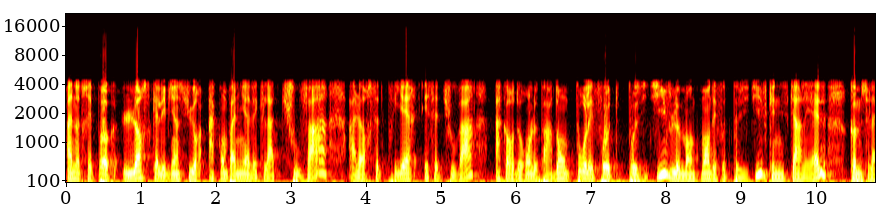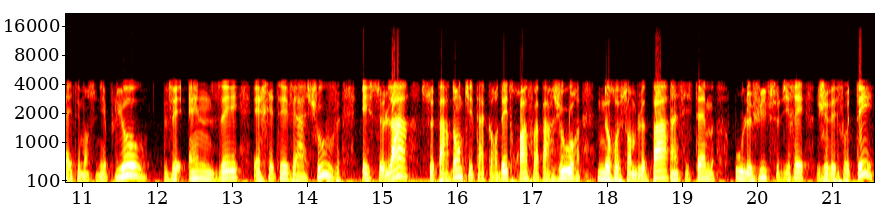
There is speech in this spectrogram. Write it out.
à notre époque, lorsqu'elle est bien sûr accompagnée avec la tchouva, alors cette prière et cette tchouva accorderont le pardon pour les fautes positives, le manquement des fautes positives, keniskar leel, comme cela a été mentionné plus haut. Et cela, ce pardon qui est accordé trois fois par jour, ne ressemble pas à un système où le juif se dirait je vais fauter,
